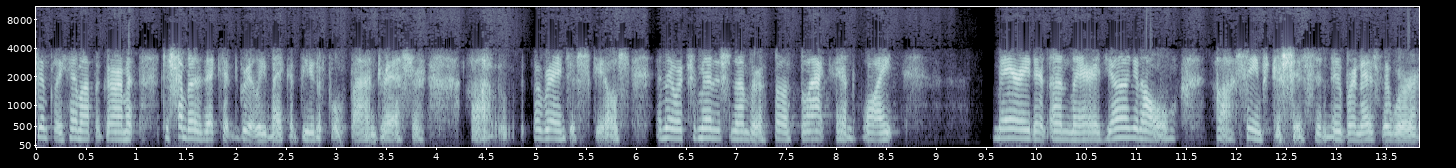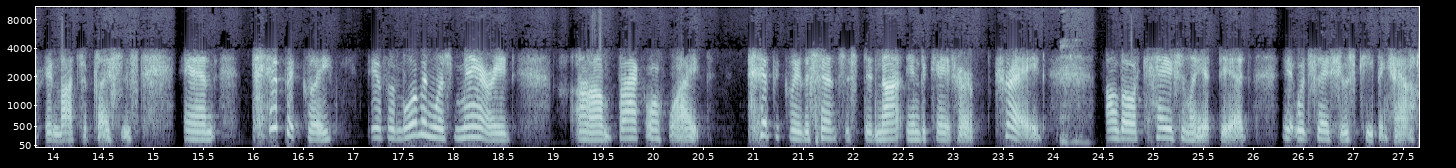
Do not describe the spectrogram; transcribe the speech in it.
simply hem up a garment to somebody that could really make a beautiful fine dress or uh, a range of skills. And there were a tremendous number of both black and white married and unmarried, young and old, uh, seamstresses in New Bern as there were in lots of places. And typically, if a woman was married, um, black or white, typically the census did not indicate her trade, mm-hmm. although occasionally it did. It would say she was keeping house,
